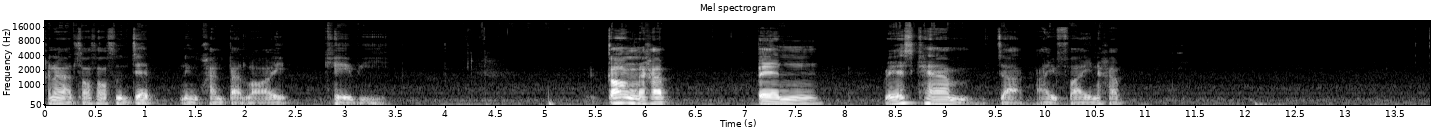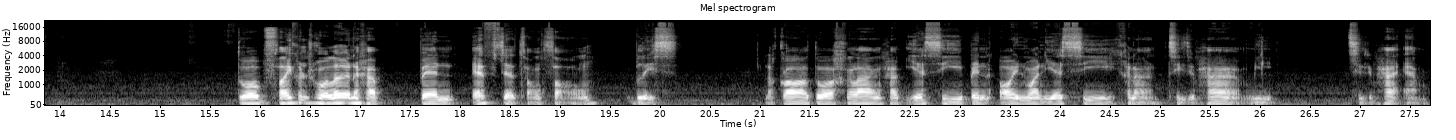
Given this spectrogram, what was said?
ขนาด 2207 1800 kV กล้องนะครับ เป็น Race Cam จาก iFlight นะครับ ตัว Flight Controller นะครับ เป็น F722 Bliss แล้วก็ตัวข้างล่างครับ ESC เป็น All-in-One ESC ขนาด 45มิล45 แอมป์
